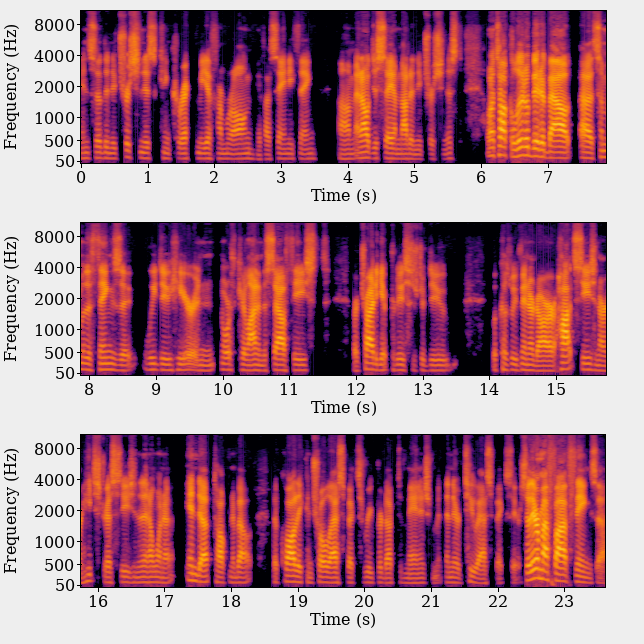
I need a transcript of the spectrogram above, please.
and so the nutritionist can correct me if I'm wrong, if I say anything. Um, and I'll just say I'm not a nutritionist. I want to talk a little bit about uh, some of the things that we do here in North Carolina in the Southeast, or try to get producers to do because we've entered our hot season, our heat stress season. And then I want to end up talking about the quality control aspects of reproductive management. And there are two aspects there. So there are my five things. Uh,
